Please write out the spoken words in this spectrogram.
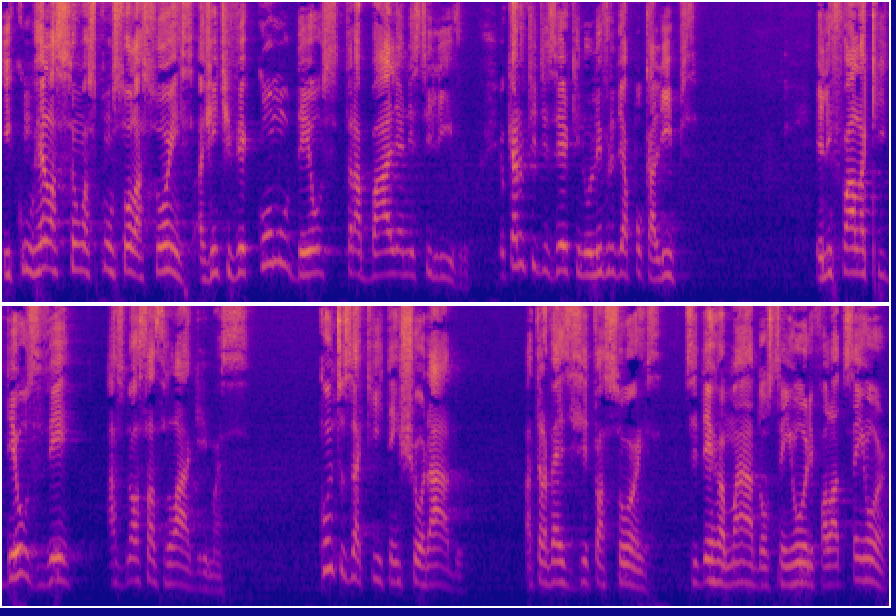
E com relação às consolações, a gente vê como Deus trabalha nesse livro. Eu quero te dizer que no livro de Apocalipse, ele fala que Deus vê as nossas lágrimas. Quantos aqui têm chorado através de situações, se derramado ao Senhor e falado: Senhor,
